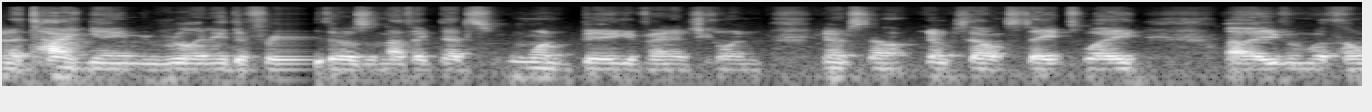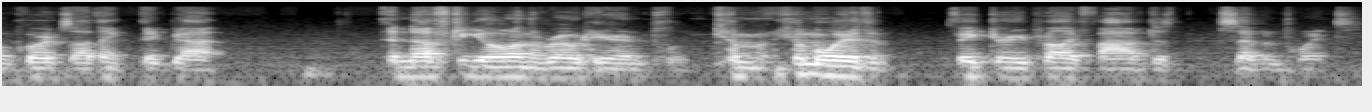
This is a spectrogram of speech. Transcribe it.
In a tight game, you really need the free throws, and I think that's one big advantage going Youngstown, Youngstown State's way, uh, even with home court. So I think they've got enough to go on the road here and come come away with a victory, probably five to seven points.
